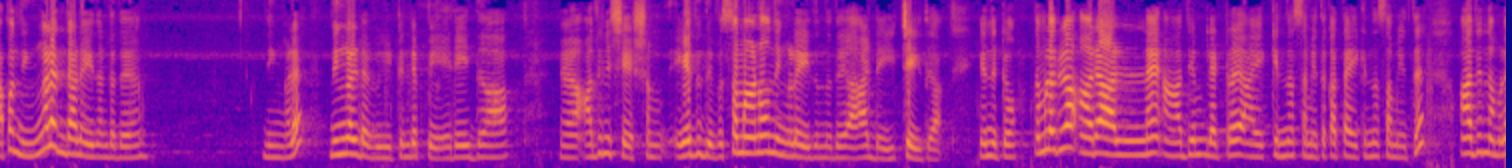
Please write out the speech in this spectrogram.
അപ്പം നിങ്ങൾ എന്താണ് എഴുതേണ്ടത്? നിങ്ങൾ നിങ്ങളുടെ വീട്ടിന്റെ പേര് എഴുതുക. അതിനുശേഷം ഏത് ദിവസമാണോ നിങ്ങൾ എഴുതുന്നത് ആ ഡേറ്റ് എഴുതുക. എന്നിട്ടോ നമ്മളൊരു ഒരാളിനെ ആദ്യം ലെറ്റർ അയക്കുന്ന സമയത്ത് കത്ത് അയക്കുന്ന സമയത്ത് ആദ്യം നമ്മൾ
